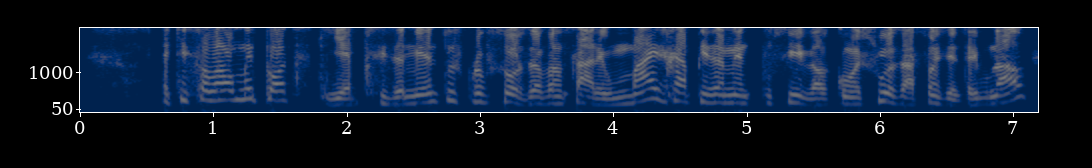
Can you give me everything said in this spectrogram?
aqui só há uma hipótese, que é precisamente os professores avançarem o mais rapidamente possível com as suas ações em tribunal,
